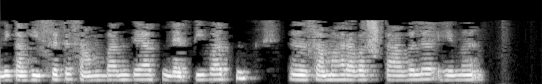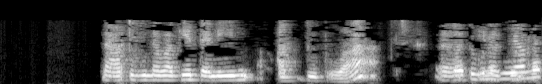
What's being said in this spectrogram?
නිකන් හිස්සට සම්බන්ධයක් නැතිවත් සමහර අවස්ථාවල එහෙම ධාතු ගුණ වගේ දැනීම් අද්දුටුවා. ධාතු ගුණ කියන්නේ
